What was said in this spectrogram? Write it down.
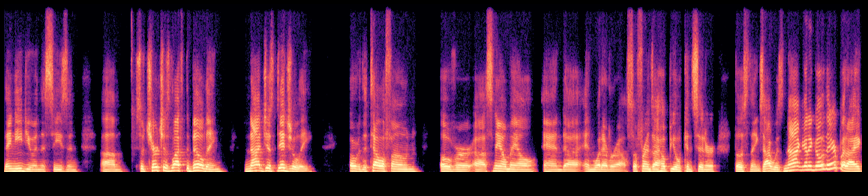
They need you in this season. Um, so churches left the building, not just digitally, over the telephone, over uh, snail mail, and uh, and whatever else. So friends, I hope you'll consider those things. I was not going to go there, but I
